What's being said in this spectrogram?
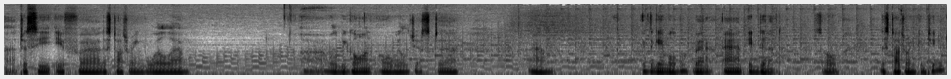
uh, to see if uh, the stuttering will um, uh, will be gone or will just uh, um, if the game will work better and it didn't. So the stuttering continued.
